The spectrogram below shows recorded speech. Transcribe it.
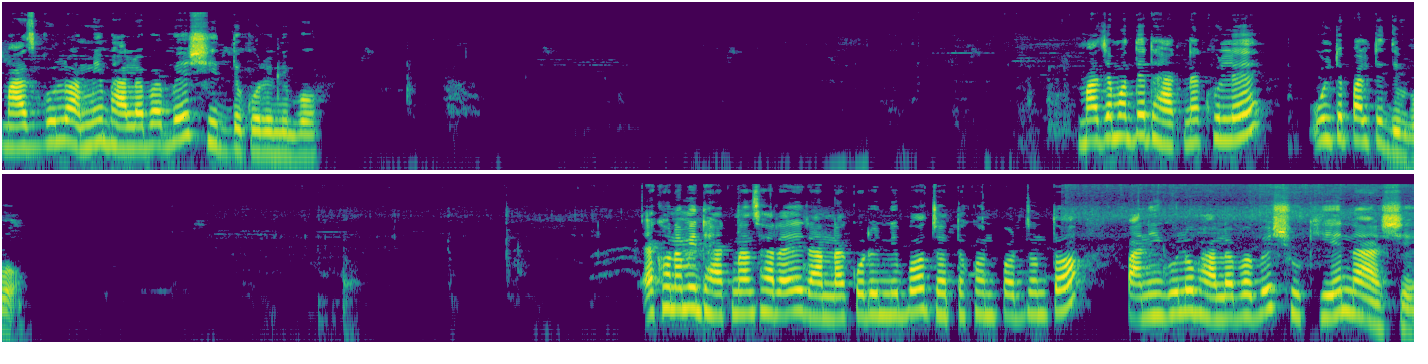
মাছগুলো আমি ভালোভাবে সিদ্ধ করে নেব। মাঝে মধ্যে ঢাকনা খুলে উল্টে পাল্টে দিব। এখন আমি ঢাকনা ছাড়াই রান্না করে নিব যতক্ষণ পর্যন্ত পানিগুলো ভালোভাবে শুকিয়ে না আসে।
